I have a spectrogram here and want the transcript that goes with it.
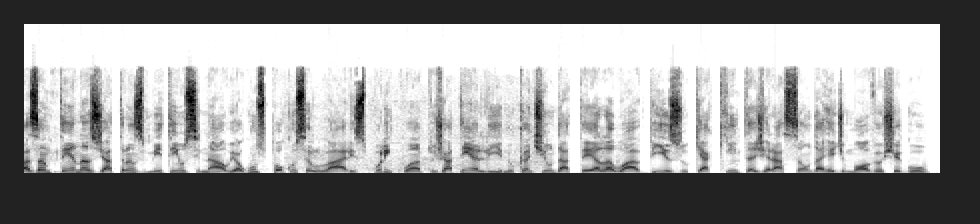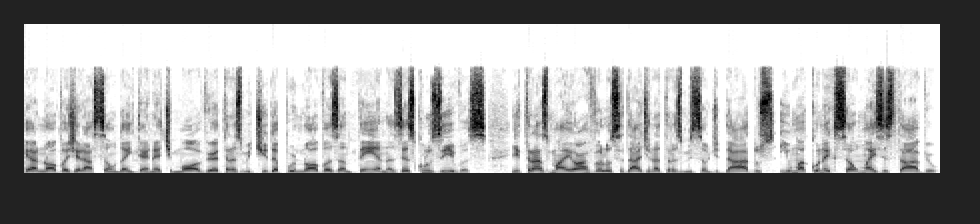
As antenas já transmitem o sinal e alguns poucos celulares, por enquanto, já tem ali no cantinho da tela o aviso que a quinta geração da rede móvel chegou. A nova geração da internet móvel é transmitida por novas antenas exclusivas e traz maior velocidade na transmissão de dados e uma conexão mais estável.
